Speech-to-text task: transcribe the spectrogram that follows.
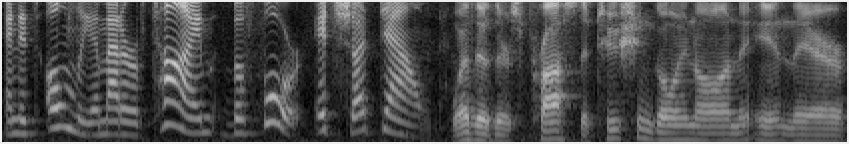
and it's only a matter of time before it's shut down. Whether there's prostitution going on in there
